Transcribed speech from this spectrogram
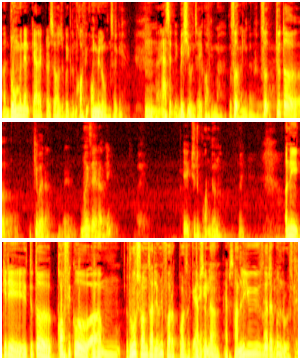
dominant character चाहिँ हजुरको एकदम कफी अमिलो हुन्छ कि एसिड बेसी हुन्छ कि कफीमा सो त्यो त के भएर? नोइज कि? एकचोटि भनिदियो न है। अनि के अरे त्यो त कफीको रोस्ट अनुसारले पनि फरक पर्छ क्या होइन? हामीले यो युज गरेर कुन रोस्ट हो?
